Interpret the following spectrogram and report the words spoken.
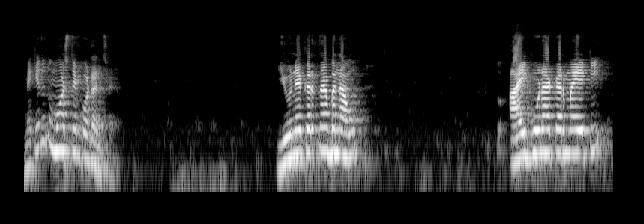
મેં કીધું હતું મોસ્ટ ઇમ્પોર્ટન્ટ છે. યુને કરતા બનાવું. તો આઈ ગુણાકારમાં એટી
